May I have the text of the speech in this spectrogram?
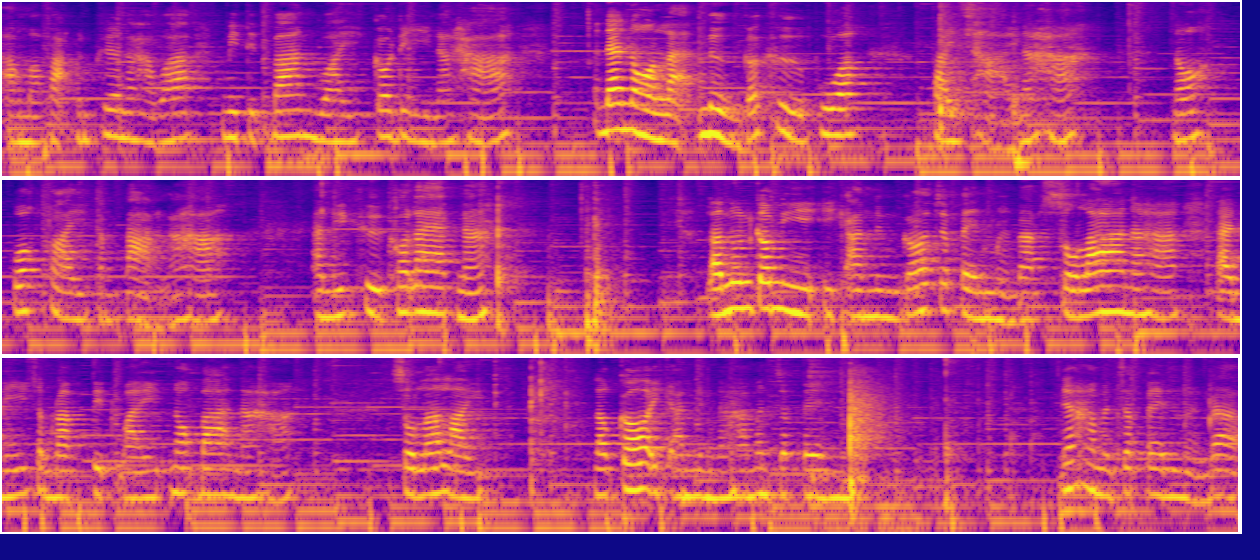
เอามาฝากเพื่อนๆนะคะว่ามีติดบ้านไว้ก็ดีนะคะ แน่นอนแหละหนึ่งก็คือพวกไฟฉายนะคะเนาะพวกไฟต่างๆนะคะ อันนี้คือข้อแรกนะ แล้วนุ่นก็มีอีกอันหนึงก็จะเป็นเหมือนแบบโซล่านะคะ แต่อันนี้สำหรับติดไว้นอกบ้านนะคะโซล่าไลท์แล้วก็อีกอันหนึ่งนะคะมันจะเป็นเนี่ยค่ะมันจะเป็นเหมือนแบบ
